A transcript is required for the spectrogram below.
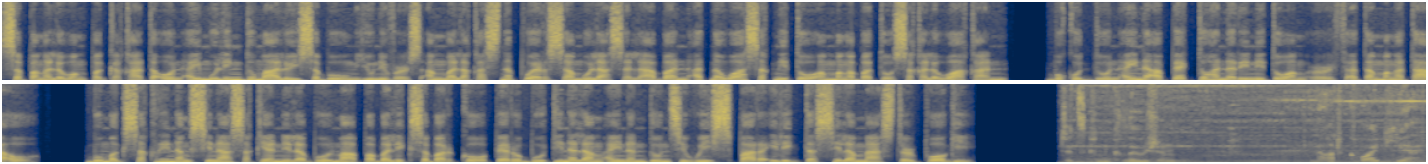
Sa pangalawang pagkakataon ay muling dumaloy sa buong universe ang malakas na puwersa mula sa laban at nawasak nito ang mga bato sa kalawakan, bukod dun ay naapektuhan na rin ito ang Earth at ang mga tao. Bumagsak rin ang sinasakyan nila Bulma pabalik sa barko pero buti na lang ay nandun si Whis para iligtas sila Master Pogi. its conclusion. Not quite yet.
